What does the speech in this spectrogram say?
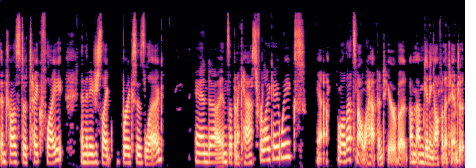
and tries to take flight. And then he just like breaks his leg and uh, ends up in a cast for like eight weeks. Yeah, well, that's not what happened here, but I'm, I'm getting off on a tangent.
